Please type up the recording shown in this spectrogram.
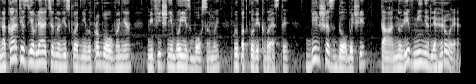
На карті з'являються нові складні випробовування, міфічні бої з босами, випадкові квести, більше здобичі та нові вміння для героя.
